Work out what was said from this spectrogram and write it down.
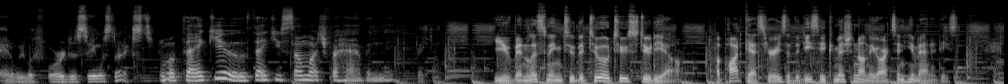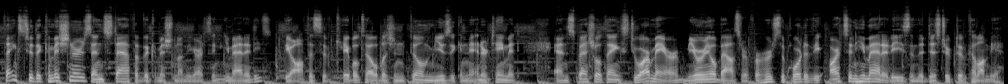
and we look forward to seeing what's next. Well, thank you. Thank you so much for having me. Thank you. You've been listening to the 202 Studio, a podcast series of the DC Commission on the Arts and Humanities. Thanks to the commissioners and staff of the Commission on the Arts and Humanities, the Office of Cable Television, Film, Music, and Entertainment, and special thanks to our mayor, Muriel Bowser, for her support of the arts and humanities in the District of Columbia.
